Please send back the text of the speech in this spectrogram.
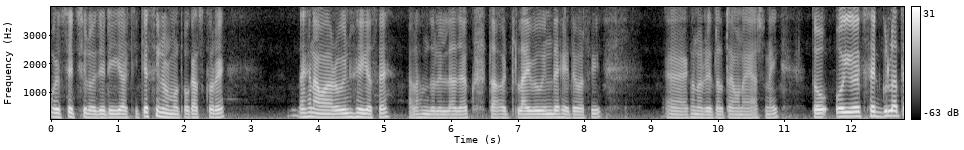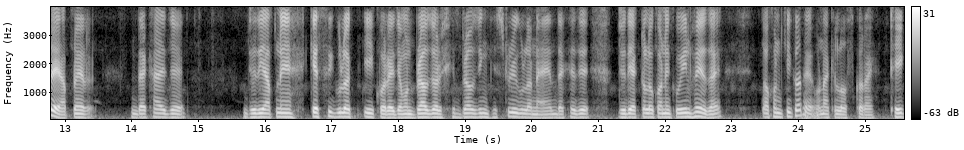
ওয়েবসাইট ছিল যেটি আর কি ক্যাসিনোর মতো কাজ করে। দেখেন আমার উইন হয়ে গেছে। আলহামদুলিল্লাহ, যাক, তাও একটু লাইভে উইন দেখাইতে পারছি। এখনও এখনও রেজাল্টটা মনে হয় আসে নাই। তো ওই ওয়েবসাইটগুলোতে আপনার দেখায় যে, যদি আপনি কেসিগুলো ই করে, যেমন ব্রাউজার ব্রাউজিং হিস্টোরিগুলো নেয়, দেখে যে যদি একটা লোক অনেক উইন হয়ে যায়, তখন কি করে? ওনাকে লস করায়। ঠিক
